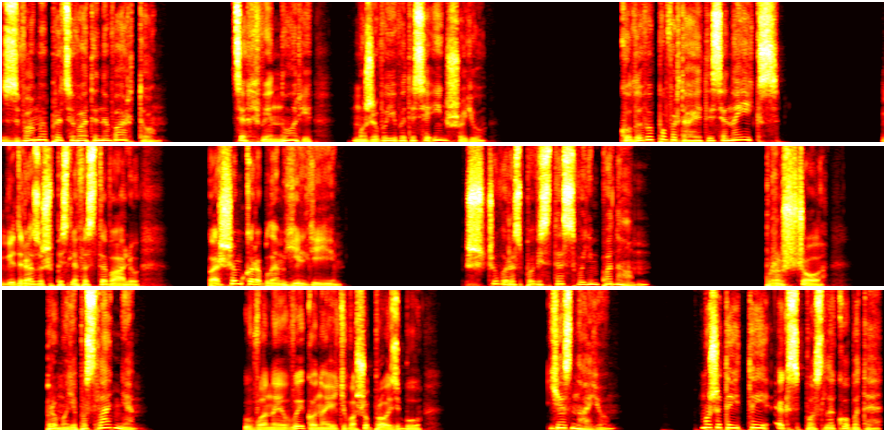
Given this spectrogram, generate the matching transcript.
З вами працювати не варто. Ця Хвінорі може виявитися іншою. Коли ви повертаєтеся на Ікс? Відразу ж після фестивалю, першим кораблем гільдії. Що ви розповісте своїм панам? Про що? Про моє послання? Вони виконають вашу просьбу. Я знаю. Можете йти, експосле Коботе.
